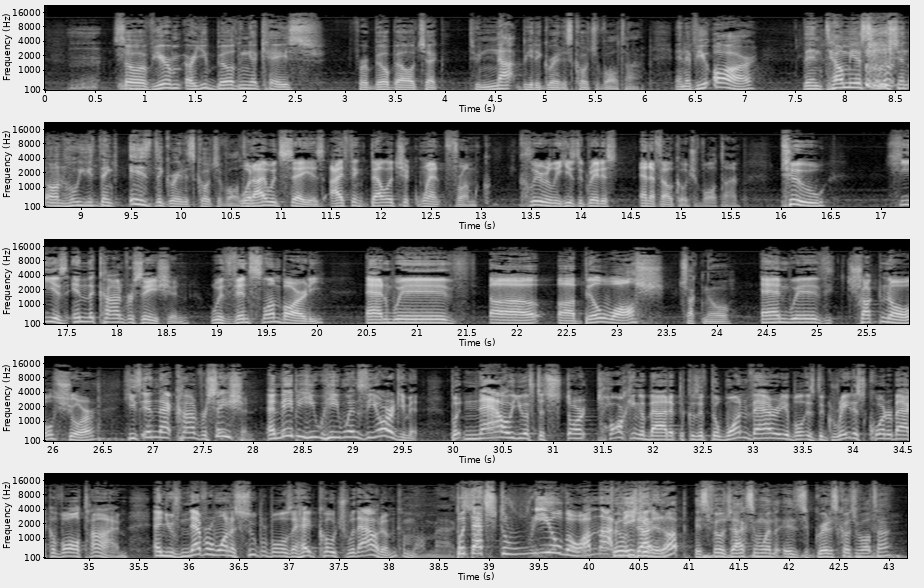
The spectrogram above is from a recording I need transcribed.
So, if you're are you building a case for Bill Belichick to not be the greatest coach of all time? And if you are, then tell me a solution on who you think is the greatest coach of all time. What I would say is, I think Belichick went from clearly he's the greatest NFL coach of all time Two, he is in the conversation with Vince Lombardi and with uh, uh, Bill Walsh Chuck Noll. and with Chuck Noll. Sure, he's in that conversation, and maybe he he wins the argument. But now you have to start talking about it because if the one variable is the greatest quarterback of all time, and you've never won a Super Bowl as a head coach without him, Come on, Max. But that's the real though. I'm not Phil making Jack- it up. Is Phil Jackson one is the greatest coach of all time?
